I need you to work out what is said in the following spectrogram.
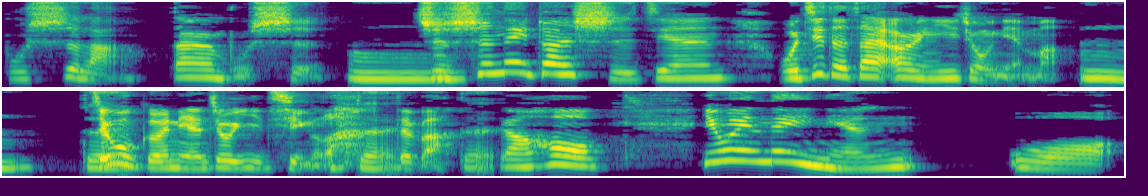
不是啦，当然不是，嗯，只是那段时间，我记得在二零一九年嘛，嗯，结果隔年就疫情了，对对吧？对，然后因为那一年我。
